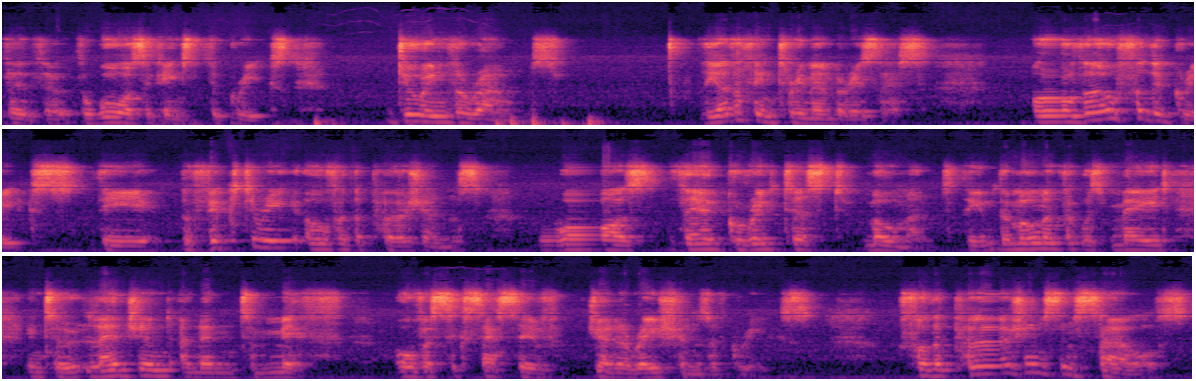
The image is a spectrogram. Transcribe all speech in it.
the, the wars against the Greeks doing the rounds. The other thing to remember is this although for the Greeks, the, the victory over the Persians was their greatest moment, the, the moment that was made into legend and then to myth over successive generations of Greeks. For the Persians themselves,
